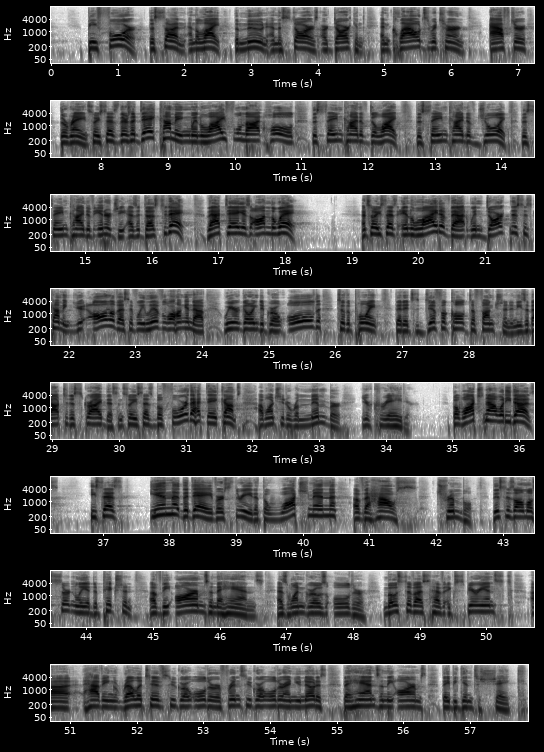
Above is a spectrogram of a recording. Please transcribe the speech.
Before the sun and the light, the moon and the stars are darkened, and clouds return after the rain. So he says, There's a day coming when life will not hold the same kind of delight, the same kind of joy, the same kind of energy as it does today. That day is on the way. And so he says, in light of that, when darkness is coming, all of us, if we live long enough, we are going to grow old to the point that it's difficult to function. And he's about to describe this. And so he says, before that day comes, I want you to remember your Creator. But watch now what he does. He says, in the day, verse 3, that the watchmen of the house tremble. This is almost certainly a depiction of the arms and the hands as one grows older most of us have experienced uh, having relatives who grow older or friends who grow older, and you notice the hands and the arms, they begin to shake.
